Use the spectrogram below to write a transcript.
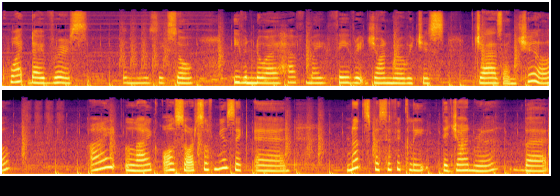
quite diverse in music, so even though I have my favorite genre, which is jazz and chill, I like all sorts of music and not specifically the genre, but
